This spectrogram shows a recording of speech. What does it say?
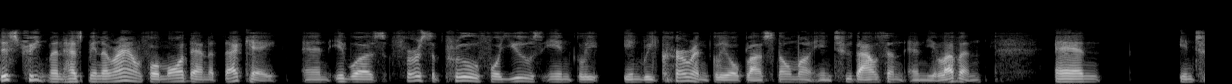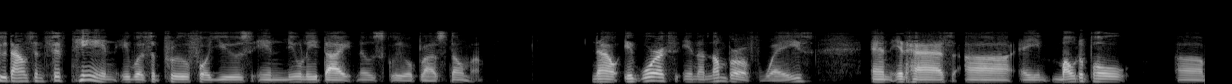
This treatment has been around for more than a decade, and it was first approved for use in, recurrent glioblastoma in 2011. And in 2015, it was approved for use in newly diagnosed glioblastoma. Now, it works in a number of ways, and it has uh, a multiple uh,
